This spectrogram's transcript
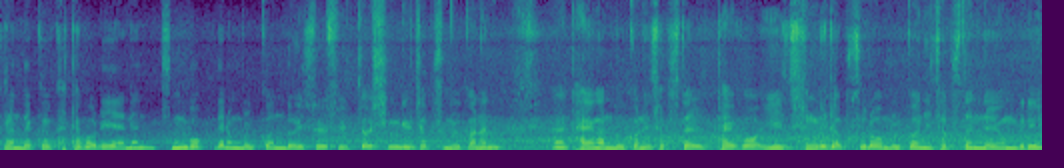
그런데 그 카테고리에는 중복되는 물건도 있을 수 있죠. 신규 접수 물건은 에, 다양한 물건이 접수될 테고 이 신규 접수로 물건이 접수된 내용들이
